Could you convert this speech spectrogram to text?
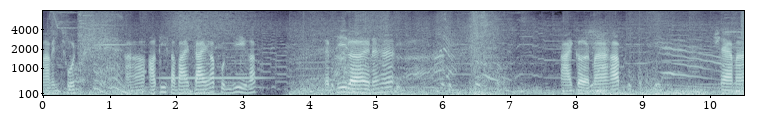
มาเป็นชุดเอาเอาที่สบายใจครับคุณพี่ครับเต็มที่เลยนะฮะตายเกิดมาครับ แชร์มา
